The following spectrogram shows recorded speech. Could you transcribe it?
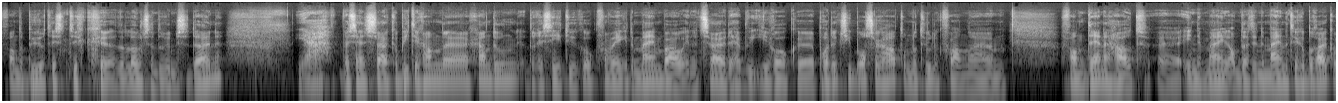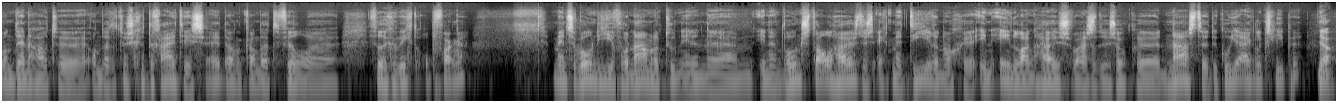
van de buurt is natuurlijk eh, de Loons en Duinen. Ja, we zijn suikerbieten gaan, eh, gaan doen. Er is hier natuurlijk ook vanwege de mijnbouw in het zuiden hebben we hier ook eh, productiebossen gehad. Om natuurlijk van, ehm, van dennenhout in de mijn, om dat in de mijnen te gebruiken. Want dennenhout, omdat het dus gedraaid is, hè, dan kan dat veel, veel gewicht opvangen. Mensen woonden hier voornamelijk toen in een, in een woonstalhuis. Dus echt met dieren nog in één lang huis. Waar ze dus ook naast de koeien eigenlijk sliepen. Ja.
